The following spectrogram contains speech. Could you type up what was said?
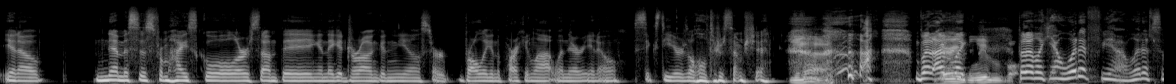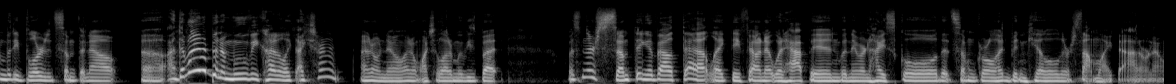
you know, nemesis from high school or something, and they get drunk and you know start brawling in the parking lot when they're you know sixty years old or some shit. Yeah, But I'm like, believable. but I'm like, yeah, what if, yeah, what if somebody blurted something out? Uh, there might have been a movie kind of like, I can't, I don't know, I don't watch a lot of movies, but wasn't there something about that? Like they found out what happened when they were in high school that some girl had been killed or something like that. I don't know.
